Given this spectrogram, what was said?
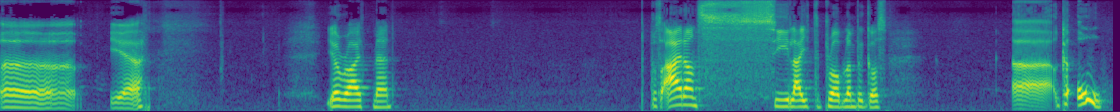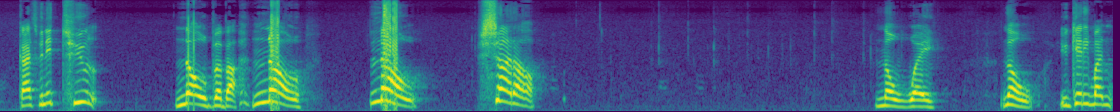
Uh, yeah. You're right, man. Because I don't see like the problem because uh oh guys we need two no Baba no no. Shut up. No way. No. You're getting my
